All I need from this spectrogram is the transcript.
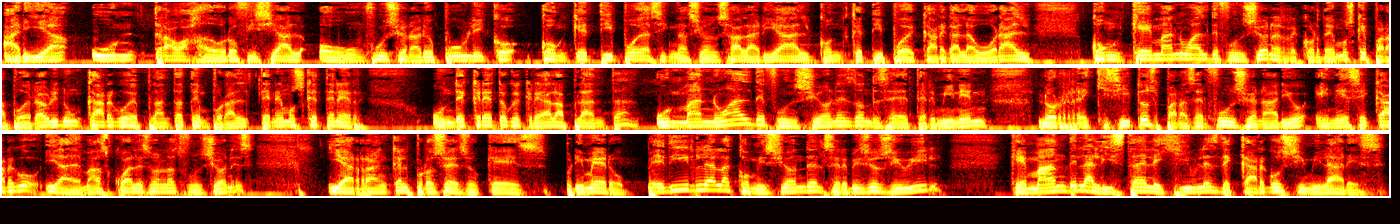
haría un trabajador oficial o un funcionario público, con qué tipo de asignación salarial, con qué tipo de carga laboral, con qué manual de funciones. Recordemos que para poder abrir un cargo de planta temporal tenemos que tener un decreto que crea la planta, un manual de funciones donde se determinen los requisitos para ser funcionario en ese cargo y además cuáles son las funciones y arranca el proceso que es primero pedirle a la Comisión del Servicio Civil que mande la lista de elegibles de cargos similares.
